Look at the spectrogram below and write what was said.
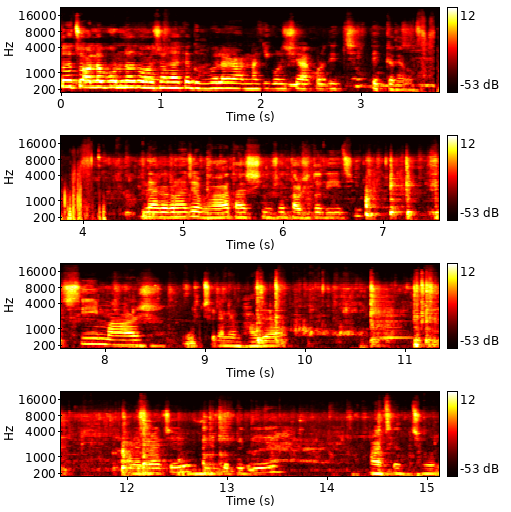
তো চলো বন্ধুরা, তোমার সঙ্গে আজকে দুপুরবেলা রান্না কি করে শেয়ার করে দিচ্ছি, দেখতে থাকো। দেখো, এখন হচ্ছে ভাত আর শিম সব তার সাথে দিয়েছি। সিম আর উচ্ছে এখানে ভাজা। আর ফুলকপি দিয়ে মাছের ঝোল।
